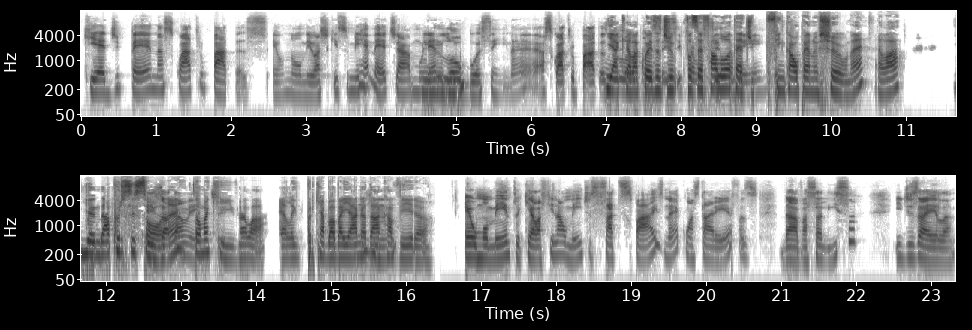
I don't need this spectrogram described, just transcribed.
que é de pé nas quatro patas. É o nome. Eu acho que isso me remete à mulher uhum. lobo, assim, né? As quatro patas. E aquela lobo. coisa de você, você falou também... até de fincar o pé no chão, né? Ela e andar por si só, né? Exatamente. né? Toma aqui, vai lá. Ela, porque a Baba Yaga uhum. dá a uhum. caveira é o momento em que ela finalmente se satisfaz né, com as tarefas da vassaliça e diz a ela:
